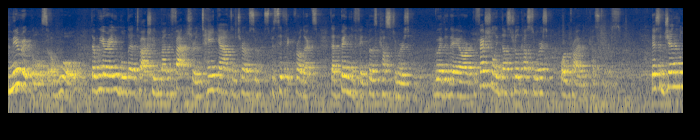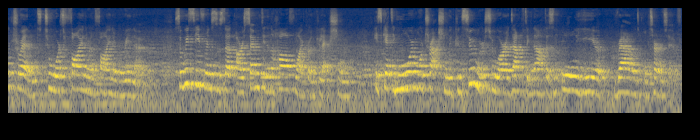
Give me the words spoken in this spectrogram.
miracles of wool that we are able then to actually manufacture and take out in terms of specific products that benefit both customers whether they are professional industrial customers or private customers. There's a general trend towards finer and finer merino. So we see, for instance, that our 17 and a half micron collection is getting more and more traction with consumers who are adapting that as an all year round alternative.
